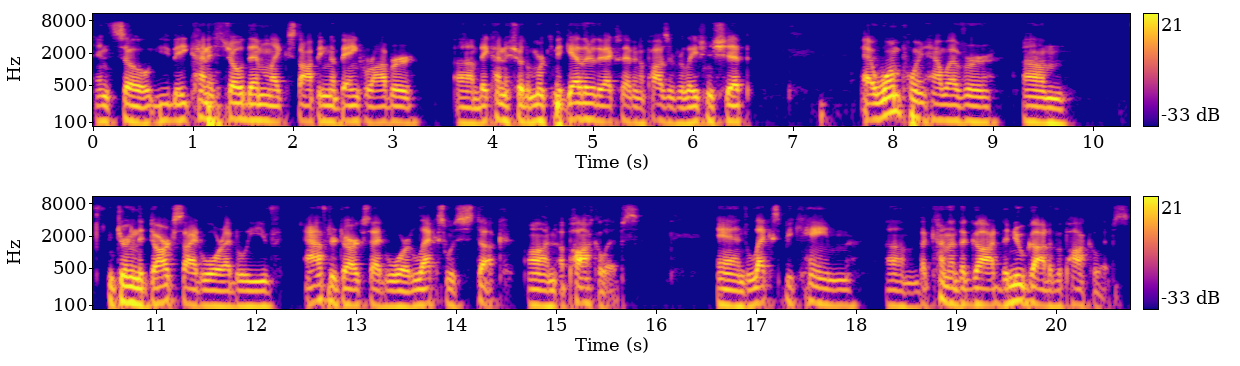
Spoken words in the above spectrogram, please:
and so you, they kind of show them like stopping a bank robber um, they kind of show them working together. They're actually having a positive relationship. At one point, however, um, during the Darkseid War, I believe, after Darkseid War, Lex was stuck on Apokolips, and Lex became um, the kind of the god, the new god of Apokolips,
